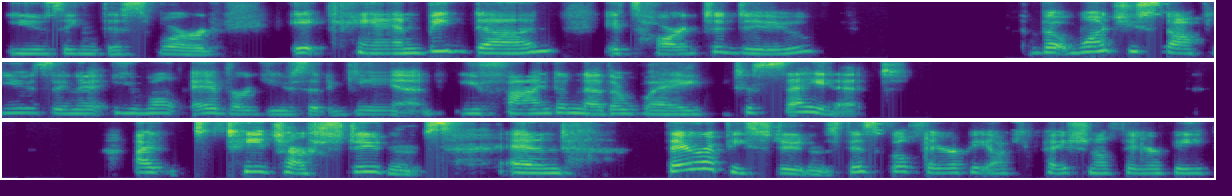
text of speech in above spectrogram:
using this word. It can be done. It's hard to do. But once you stop using it, you won't ever use it again. You find another way to say it. I teach our students and therapy students, physical therapy, occupational therapy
